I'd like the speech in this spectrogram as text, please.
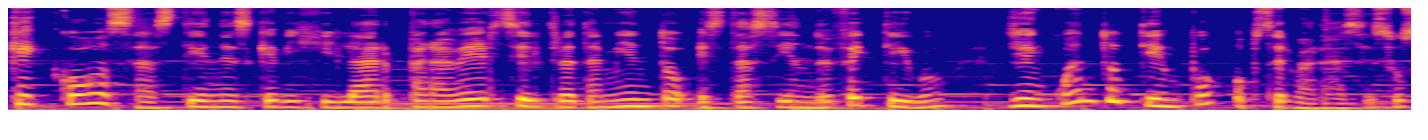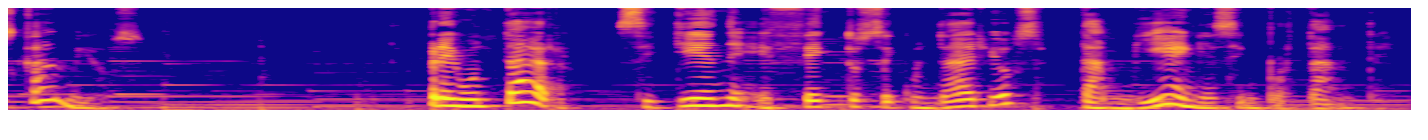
¿Qué cosas tienes que vigilar para ver si el tratamiento está siendo efectivo y en cuánto tiempo observarás esos cambios? Preguntar si tiene efectos secundarios también es importante.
